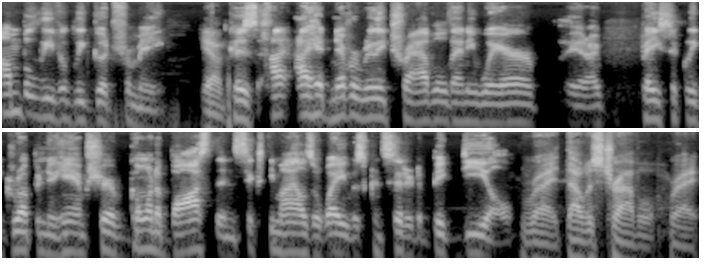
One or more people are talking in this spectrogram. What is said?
unbelievably good for me. Yeah. Because I, I, had never really traveled anywhere. You know, I basically grew up in New Hampshire. Going to Boston, 60 miles away, was considered a big deal. Right. That was travel. Right.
